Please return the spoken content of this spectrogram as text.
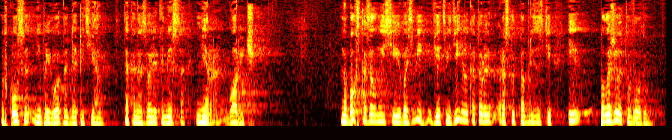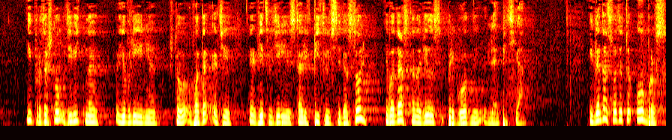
вкуса, непригодна для питья. Так и назвали это место Мер, горечь. Но Бог сказал Моисею, возьми ветви дерева, которые растут поблизости, и положи эту воду. И произошло удивительное явление, что вода, эти ветви деревьев стали впитывать в себя соль, и вода становилась пригодной для питья. И для нас вот это образ,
